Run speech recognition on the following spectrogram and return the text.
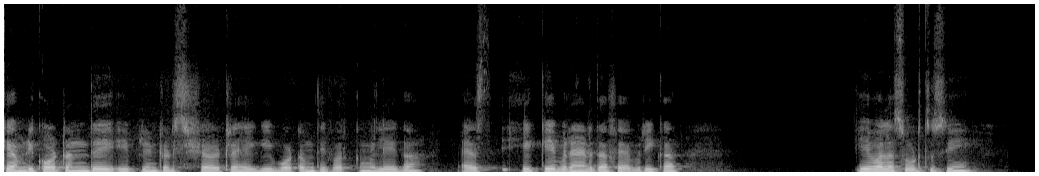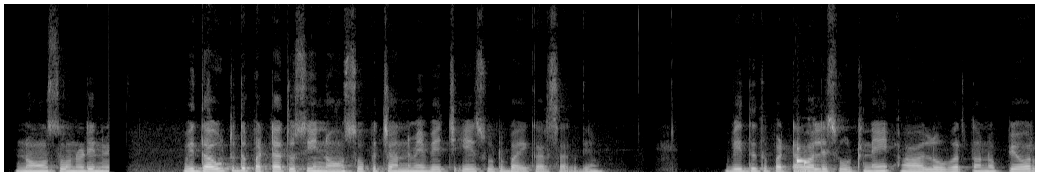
ਕੈਮਰੀ ਕਾਟਨ ਦੇ ਇਹ ਪ੍ਰਿੰਟਡ ਸ਼ਰਟ ਰਹੇਗੀ। ਬਾਟਮ ਤੇ ਵਰਕ ਮਿਲੇਗਾ। ਐਸ ਏਕੇ ਬ੍ਰਾਂਡ ਦਾ ਫੈਬਰਿਕ ਆ। ਇਹ ਵਾਲਾ ਸੂਟ ਤੁਸੀਂ 999 ਵਿਦਆਊਟ ਦੁਪੱਟਾ ਤੁਸੀਂ 995 ਵਿੱਚ ਇਹ ਸੂਟ ਬਾਈ ਕਰ ਸਕਦੇ ਹੋ। ਵਿਦ ਦੁਪੱਟਾ ਵਾਲੇ ਸੂਟ ਨੇ ਆਲ ਓਵਰ ਤੁਹਾਨੂੰ ਪਿਓਰ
